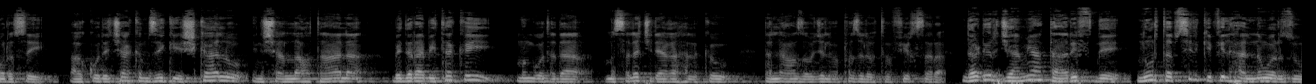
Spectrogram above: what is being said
مرسي او کو د چا کم ځکه اشکالو ان شاء الله تعالی به درابطه کوي منګو ته دا مسله چې دغه حل کوو د الله عزوجل په فضل او توفیق سره دا ډیر جامع تعریف دی نور تفصیل کې فل حال نه ورزو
